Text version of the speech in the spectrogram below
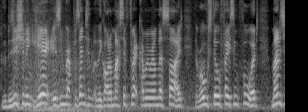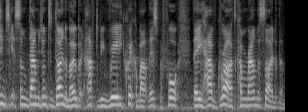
The positioning here isn't representing that they've got a massive threat coming around their side. They're all still facing forward, managing to get some damage onto Dynamo, but have to be really quick about this before they have Grat come around the side of them.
